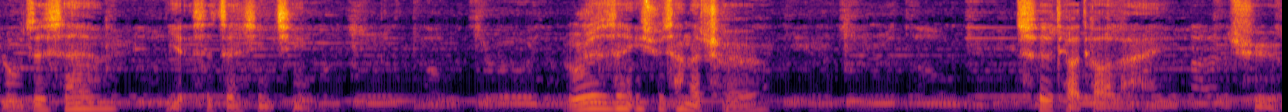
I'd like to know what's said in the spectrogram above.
鲁智深也是真性情，鲁智深一曲唱的词。赤条条来去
